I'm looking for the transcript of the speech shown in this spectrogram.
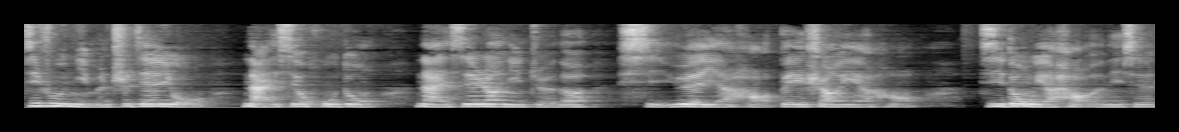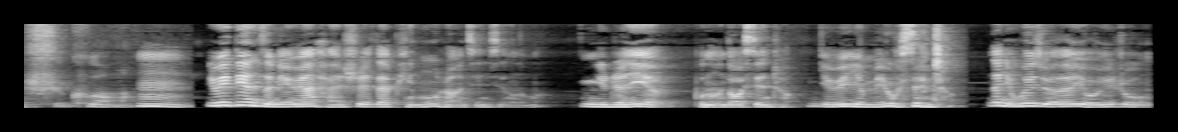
记住你们之间有哪一些互动，哪一些让你觉得喜悦也好、悲伤也好、激动也好的那些时刻吗？嗯，因为电子陵园还是在屏幕上进行的嘛，你人也不能到现场，因为也没有现场。那你会觉得有一种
